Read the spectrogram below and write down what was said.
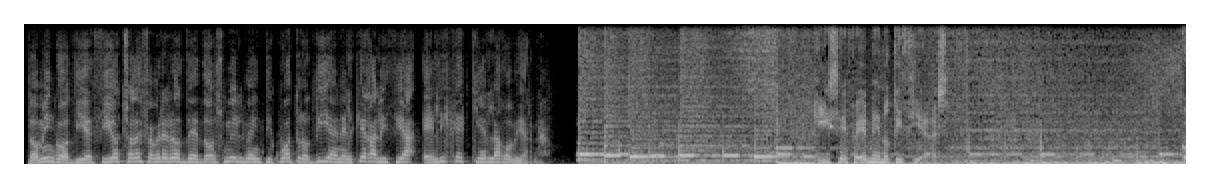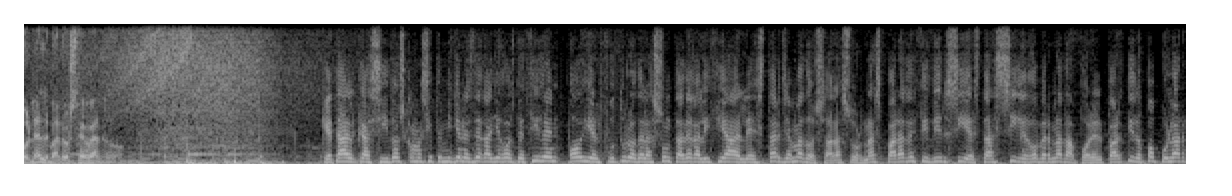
Domingo 18 de febrero de 2024, día en el que Galicia elige quién la gobierna. ISFM Noticias con Álvaro Serrano. ¿Qué tal? Casi 2,7 millones de gallegos deciden hoy el futuro de la Junta de Galicia al estar llamados a las urnas para decidir si esta sigue gobernada por el Partido Popular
